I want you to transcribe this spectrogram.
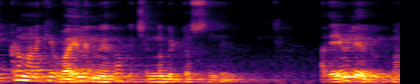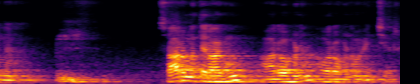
ఇక్కడ మనకి వయలిన్ మీద ఒక చిన్న బిట్ వస్తుంది. అదేమీ లేదు మన సారమతి రాగం ఆరోహణ అవరోహణ వాయించారు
